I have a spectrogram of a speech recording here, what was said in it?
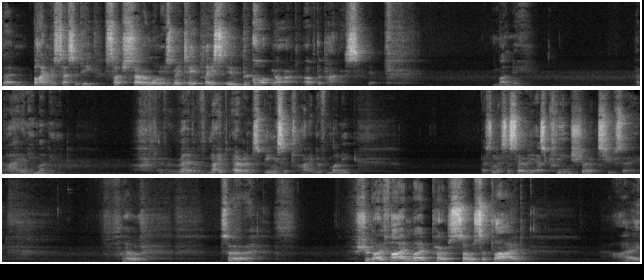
then, by necessity, such ceremonies may take place in the courtyard of the palace. Money? Have I any money? Never read of knight errants being supplied of money. As necessary as clean shirts, you say. Well, sir, should I find my purse so supplied, I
